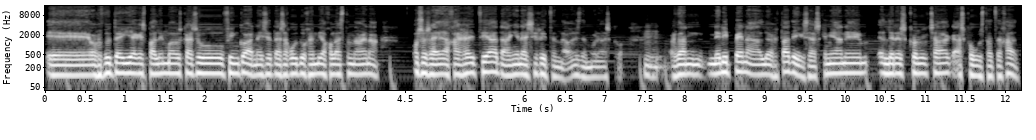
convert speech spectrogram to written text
e, ordutegiak espaldin baduzkazu finkoa, naiz eta esagutu jendia jolasten da bena, oso zaila da jarraitzia, eta gainera exigitzen da, ez denbora asko. Mm Ordan, niri pena alde hortatik, ze azkenean eh, Elder Scrollsak asko gustatzen jat.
